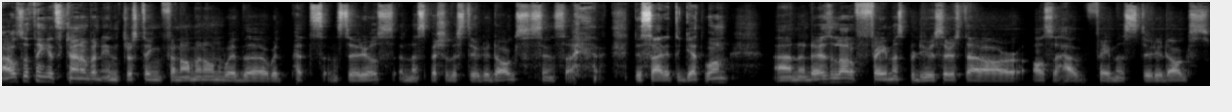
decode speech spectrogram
I also think it's kind of an interesting phenomenon with uh, with pets and studios and especially studio dogs since i decided to get one. And there's a lot of famous producers that are also have famous studio dogs.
